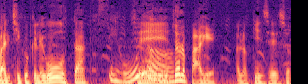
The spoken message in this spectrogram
Va el chico que le gusta. ¿Seguro? Sí, yo lo pagué a los 15 eso.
